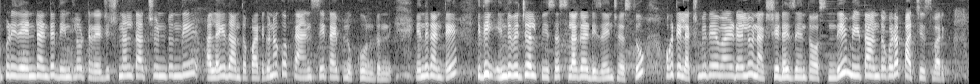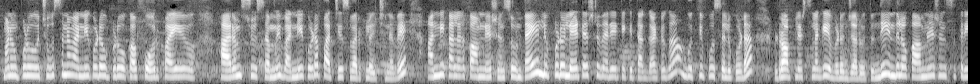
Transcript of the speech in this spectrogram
ఇప్పుడు ఇది ఏంటంటే దీంట్లో ట్రెడిషనల్ టచ్ ఉంటుంది అలాగే దాంతో పాటుగా ఒక ఫ్యాన్సీ టైప్ లుక్ ఉంటుంది. ఎందుకంటే ఇది ఇండివిజువల్ పీసెస్ లాగా డిజైన్ చేస్తూ ఒకటి లక్ష్మీదేవి ఐడలు నక్షి డిజైన్తో వస్తుంది. మిగతా అంతా కూడా పర్చేస్ వర్క్ మనం ఇప్పుడు చూసినవన్నీ కూడా ఇప్పుడు ఒక ఫోర్ ఫైవ్ హారమ్స్ చూసాము ఇవన్నీ కూడా పర్చేస్ వర్క్లో ఇచ్చినవే. అన్ని కలర్ కాంబినేషన్స్ ఉంటాయి. ఇప్పుడు లేటెస్ట్ వెరైటీకి తగ్గట్టుగా గుత్తి పూసలు కూడా డ్రాప్లెట్స్ లాగా ఇవ్వడం జరుగుతుంది. ఇందులో కాంబినేషన్స్ త్రీ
